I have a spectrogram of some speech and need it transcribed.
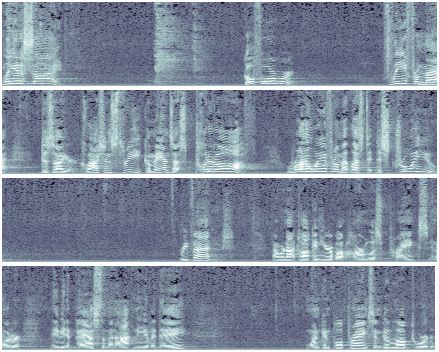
Lay it aside. Go forward. Flee from that desire. Colossians 3 commands us put it off, run away from it, lest it destroy you. Revenge. Now, we're not talking here about harmless pranks in order maybe to pass the monotony of a day. One can pull pranks in good love toward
